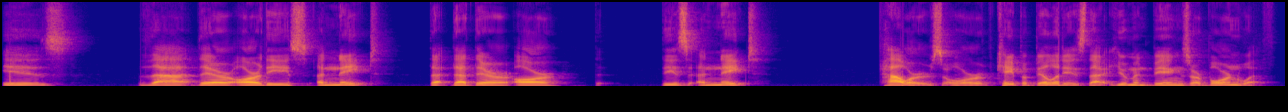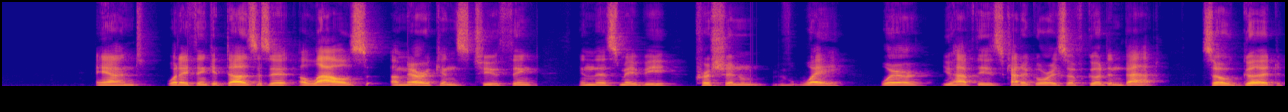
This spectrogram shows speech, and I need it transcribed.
is that there are these innate that that there are these innate powers or capabilities that human beings are born with. And what I think it does is it allows Americans to think in this maybe Christian way where you have these categories of good and bad. So good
